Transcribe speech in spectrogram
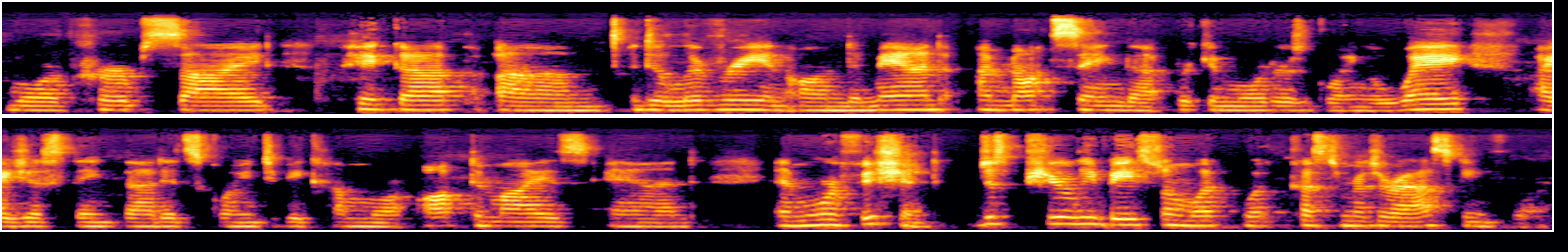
more curbside pickup, um, delivery, and on demand. I'm not saying that brick and mortar is going away. I just think that it's going to become more optimized and and more efficient, just purely based on what what customers are asking for.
